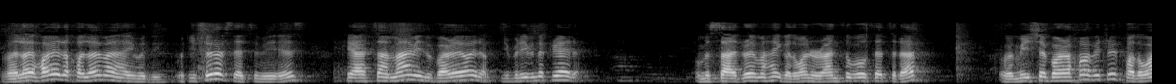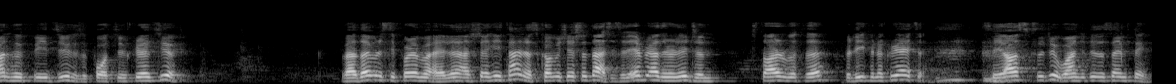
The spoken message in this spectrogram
What you should have said to me is, you believe in the Creator. The one who runs the world sets it up. The one who feeds you, who supports you, who creates you. He said every other religion started with the belief in a creator. So he asks the Jew, why don't you do the same thing?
